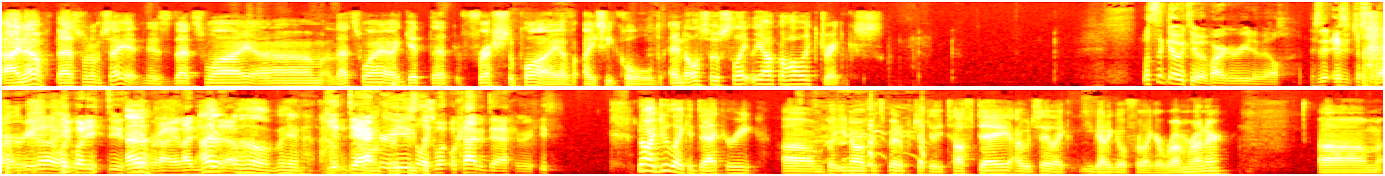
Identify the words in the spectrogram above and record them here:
I know. That's what I'm saying. Is that's why um that's why I get that fresh supply of icy cold and also slightly alcoholic drinks. What's the go-to at Margaritaville? Is it is it just a margarita? like, what do you do there, Uh, Brian? I need I, to know. oh man. Getting How long can I daiquiris? Like, what, what kind of daiquiris? No, I do like a daiquiri. Um, but you know, if it's been a particularly tough day, I would say like you got to go for like a rum runner. Um,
